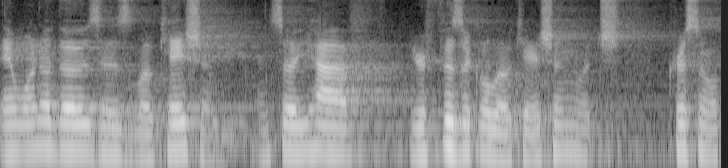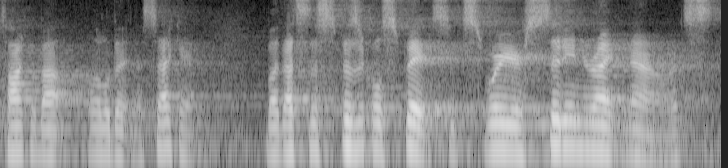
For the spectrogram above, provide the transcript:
And one of those is location. And so, you have your physical location, which Kristen will talk about a little bit in a second. But that's this physical space. It's where you're sitting right now. It's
